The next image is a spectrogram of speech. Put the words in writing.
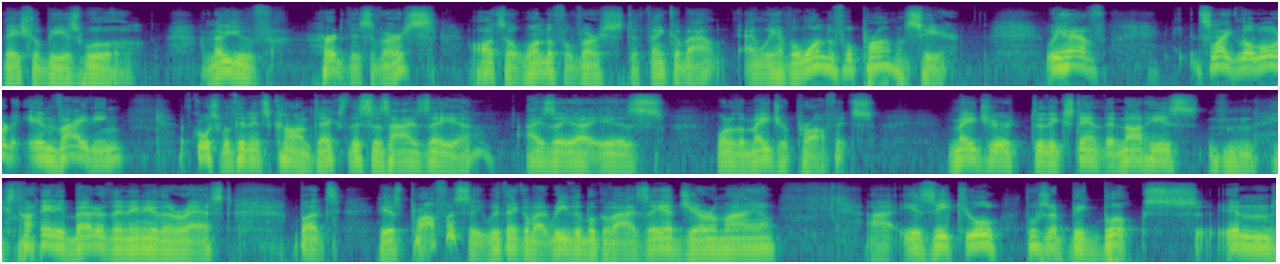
they shall be as wool. I know you've heard this verse. Oh, it's a wonderful verse to think about, and we have a wonderful promise here. We have, it's like the Lord inviting, of course, within its context, this is Isaiah. Isaiah is one of the major prophets, major to the extent that not he's he's not any better than any of the rest, but his prophecy. We think about read the book of Isaiah, Jeremiah, uh, Ezekiel. Those are big books. And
